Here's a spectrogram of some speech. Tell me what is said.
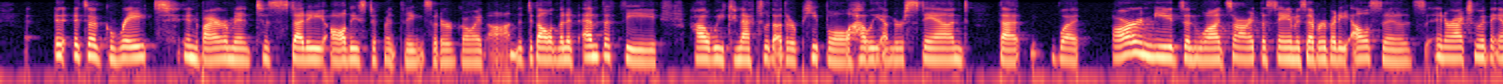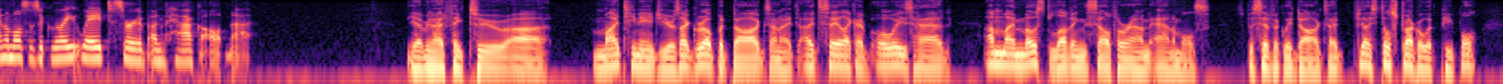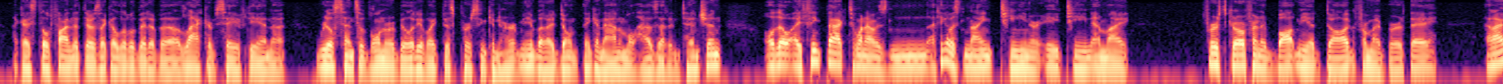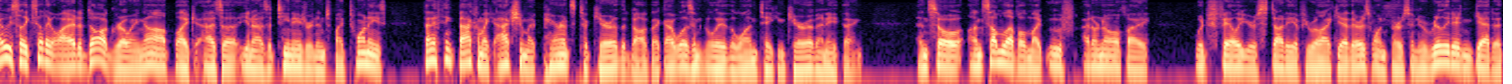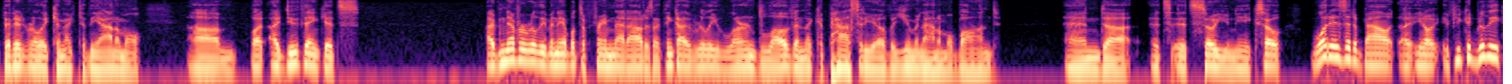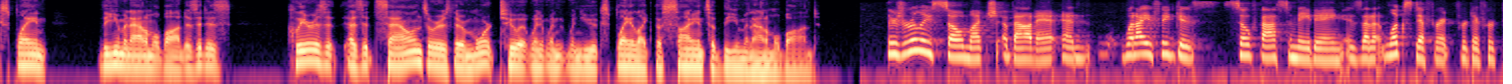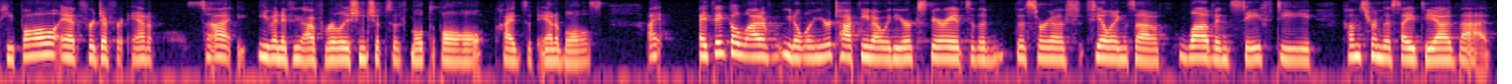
it, it's a great environment to study all these different things that are going on the development of empathy, how we connect with other people, how we understand that what our needs and wants aren't the same as everybody else's. Interaction with animals is a great way to sort of unpack all of that. Yeah, I mean, I think to uh, my teenage years, I grew up with dogs, and I, I'd say like I've always had I'm my most loving self around animals, specifically dogs. I feel I still struggle with people. Like I still find that there's like a little bit of a lack of safety and a real sense of vulnerability of like this person can hurt me, but I don't think an animal has that intention. Although I think back to when I was, I think I was 19 or 18, and my first girlfriend had bought me a dog for my birthday, and I always like said like, oh, I had a dog growing up, like as a you know as a teenager and into my 20s. Then I think back, I'm like, actually, my parents took care of the dog. Like I wasn't really the one taking care of anything. And so on some level, I'm like, oof, I don't know if I would fail your study if you were like, yeah, there's one person who really didn't get it. They didn't really connect to the animal. Um, but I do think it's, I've never really been able to frame that out as I think I really learned love and the capacity of a human animal bond. And uh, it's, it's so unique. So what is it about, uh, you know, if you could really explain the human animal bond, is it as clear as it, as it sounds, or is there more to it when, when, when you explain like the science of the human animal bond? There's really so much about it. And what I think is so fascinating is that it looks different for different people and for different animals. Uh, even if you have relationships with multiple kinds of animals, I I think a lot of you know when you're talking about with your experience and the the sort of feelings of love and safety comes from this idea that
